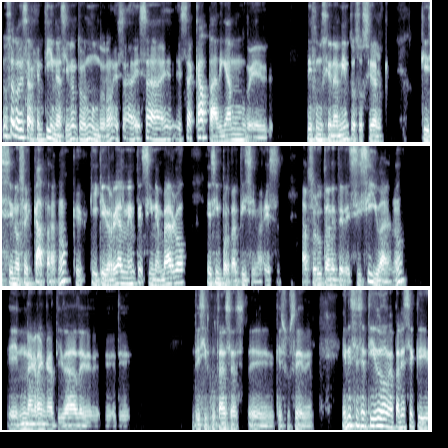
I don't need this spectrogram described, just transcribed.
no solo de esa Argentina, sino en todo el mundo, ¿no? Esa, esa, esa capa, digamos, de, de funcionamiento social que se nos escapa, ¿no? Que, y que realmente, sin embargo, es importantísima, es absolutamente decisiva, ¿no? En una gran cantidad de, de- circunstancias eh, que suceden. En ese sentido, me parece que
